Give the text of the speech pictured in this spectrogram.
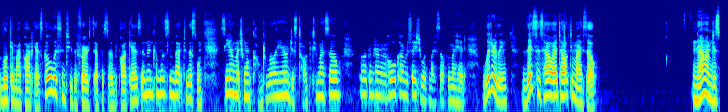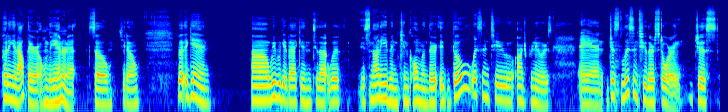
Look at my podcast. Go listen to the first episode of the podcast and then come listen back to this one. See how much more comfortable I am just talking to myself? I feel like I'm having a whole conversation with myself in my head. Literally, this is how I talk to myself now I'm just putting it out there on the internet. So, you know, but again, uh, we will get back into that with it's not even Ken Coleman. There, it, go listen to entrepreneurs and just listen to their story. Just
